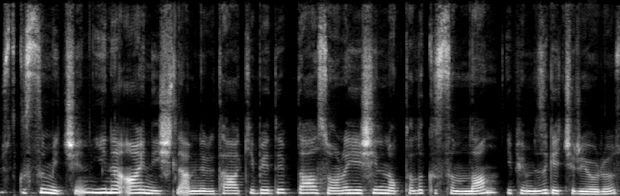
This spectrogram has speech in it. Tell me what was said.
Üst kısım için yine aynı işlemleri takip edip daha sonra yeşil noktalı kısımdan ipimizi geçiriyoruz.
